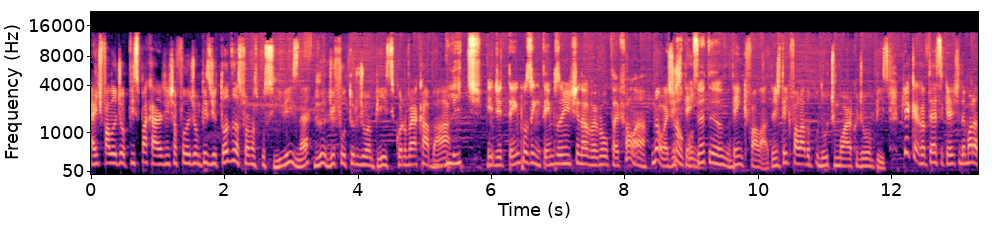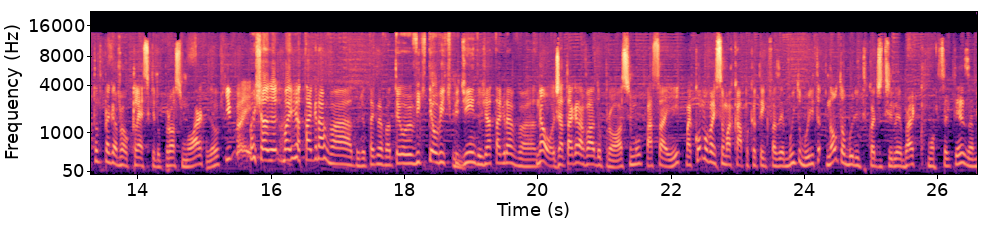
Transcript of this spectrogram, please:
A gente falou de One Piece pra caralho, a gente já falou de One Piece de todas as formas possíveis, né? Do- De futuro de One Piece, quando vai acabar. Bleach. E de tempos em tempos a gente ainda vai voltar e falar. Não, a gente Não, tem, com certeza. tem que falar. A gente tem que falar do, do último arco de One Piece. Por que que acontece que a gente demora tanto pra gravar o Classic do próximo arco, entendeu? Que vai... Mas já, mas já tá gravado, já tá gravado. Eu vi que tem ouvinte pedindo, já tá gravado. Não, já tá gravado o próximo, pra sair. Mas como vai ser uma capa que eu tenho que fazer muito bonita, não tão bonita com a de Thriller Bark, com certeza, né?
